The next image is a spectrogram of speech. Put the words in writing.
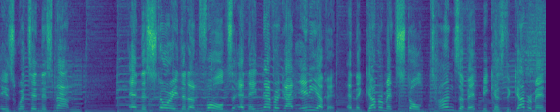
is what's in this mountain. And the story that unfolds, and they never got any of it. And the government stole tons of it because the government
